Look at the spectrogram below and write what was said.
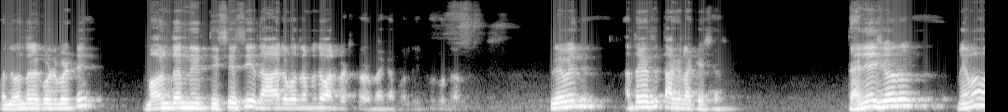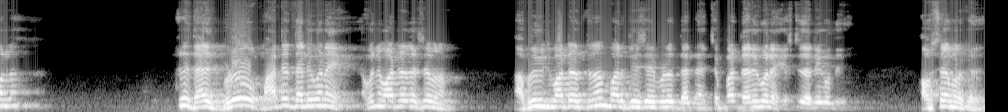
కొన్ని వందల కోట్లు పెట్టి మౌనందాన్ని తీసేసి ఆరు వందల మంది వాళ్ళు పెట్టుకున్నారు బ్యాకప్ వాళ్ళు. ఇప్పుడు కూడా. ఇప్పుడు ఏమైంది తాగి లాకేశారు దాని చేసేవారు మేమా వాళ్ళ? అంటే దాని ఇప్పుడు మాట్లాడి దండిగోనాయి అవన్నీ మాట్లాడలేదు మనం. అభివృద్ధి గురించి మాట్లాడుతున్నాం వాళ్ళు చేసే ఇప్పుడు దాన్ని చెప్పండి దండిగోనాయి హిస్టరీ దానికి ఉంది. అవసరం మనకు అది.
